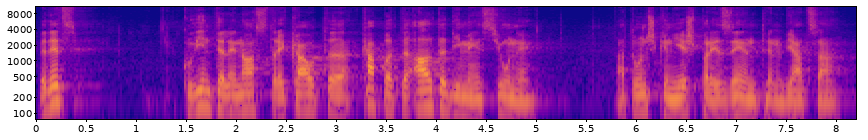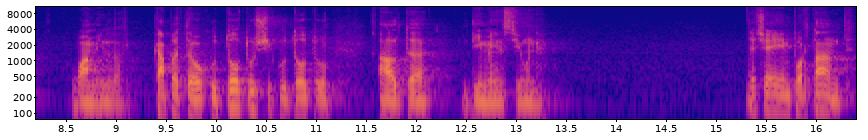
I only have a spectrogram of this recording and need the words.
Vedeți, cuvintele noastre caută, capătă altă dimensiune atunci când ești prezent în viața oamenilor. Capătă o cu totul și cu totul altă dimensiune. De ce e important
